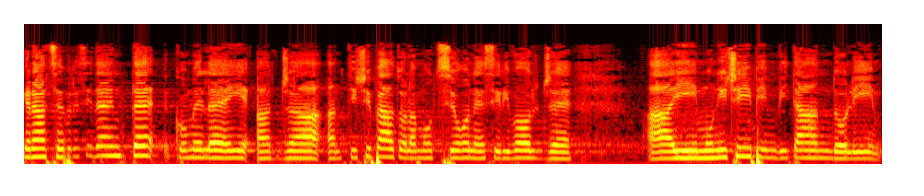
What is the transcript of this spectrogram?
Grazie Presidente. Come lei ha già anticipato, la mozione si rivolge ai municipi invitandoli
